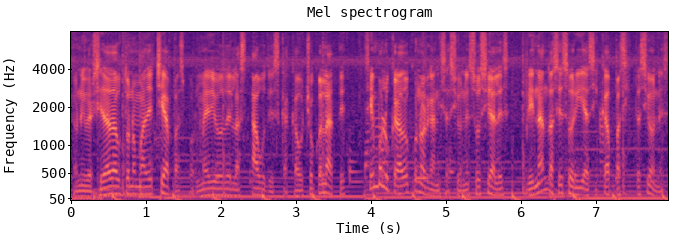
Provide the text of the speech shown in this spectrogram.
La Universidad Autónoma de Chiapas, por medio de las Audes Cacao Chocolate, se ha involucrado con organizaciones sociales, brindando asesorías y capacitaciones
